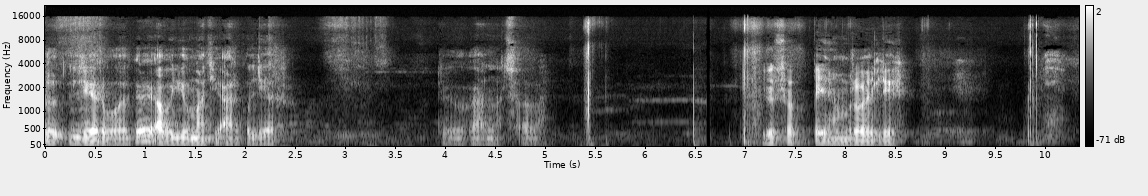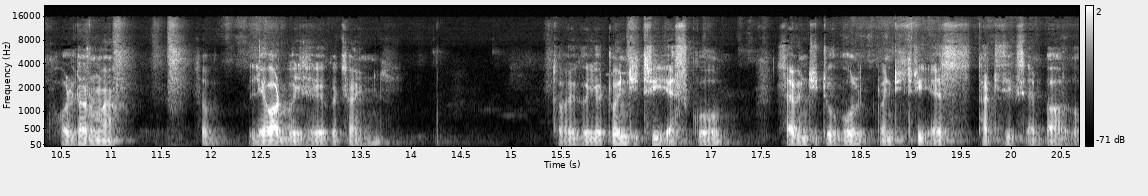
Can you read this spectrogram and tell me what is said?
एउटा लेयर भयो क्या अब यो माथि अर्को लेयर त्यो हाल्नु छ अब। यो सबै हाम्रो अहिले होल्डरमा सब लेआउट भइसकेको छ होइन। तपाईँको यो ट्वेन्टी थ्री एसको हो seventy two volt twenty three S thirty six amp पावरको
